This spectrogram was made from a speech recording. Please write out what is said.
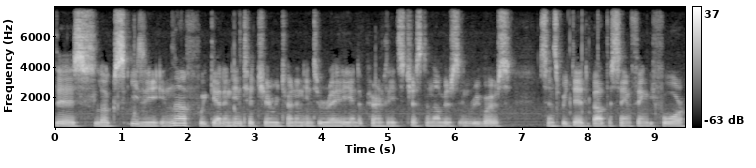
this looks easy enough. We get an integer, return an int array, and apparently it's just the numbers in reverse since we did about the same thing before.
